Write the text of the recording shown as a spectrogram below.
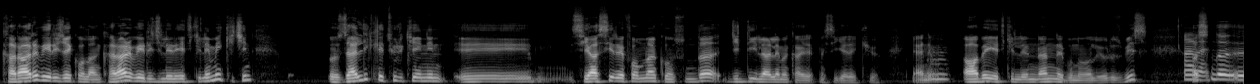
kararı verecek olan karar vericileri etkilemek için özellikle Türkiye'nin e, siyasi reformlar konusunda ciddi ilerleme kaydetmesi gerekiyor. Yani Hı. AB yetkililerinden de bunu alıyoruz biz. Evet. Aslında e,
